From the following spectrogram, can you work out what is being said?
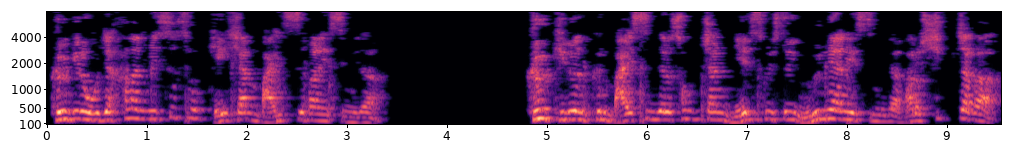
그 길은 오직 하나님이 스스로 계시한 말씀 안에 있습니다. 그 길은 그 말씀대로 성취한 예수 그리스도의 은혜 안에 있습니다. 바로 십자가,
